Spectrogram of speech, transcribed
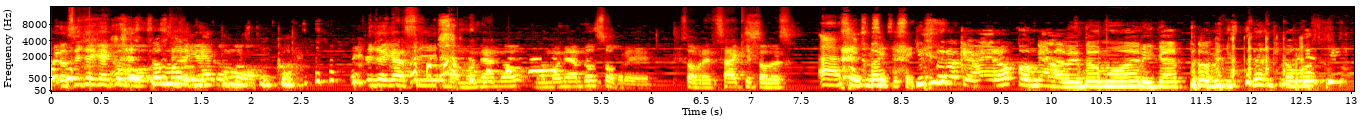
Pero sí llegué como. ¿Cómo sí llegué como. Sí llegué así mamoneando, mamoneando sobre, sobre el saque y todo eso. Ah, sí, sí, sí, sí. sí. Yo espero que Vero ponga la de Domo Arigato. Robot. You're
